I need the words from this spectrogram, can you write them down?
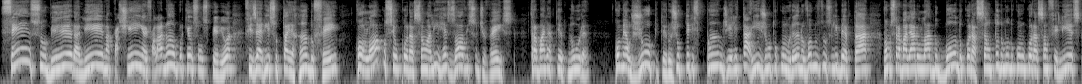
sem subir ali na caixinha e falar, não, porque eu sou superior, fizer isso, tá errando feio. Coloca o seu coração ali e resolve isso de vez. Trabalha a ternura. Como é o Júpiter, o Júpiter expande, ele está aí junto com Urano. Vamos nos libertar, vamos trabalhar o lado bom do coração, todo mundo com o coração feliz.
